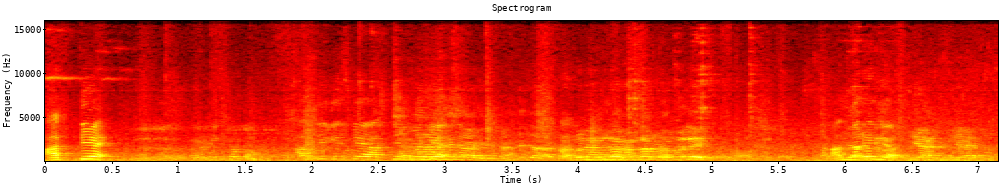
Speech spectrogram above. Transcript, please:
अत्ते अत्ते किसके अत्ते किसके अंदर है क्या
